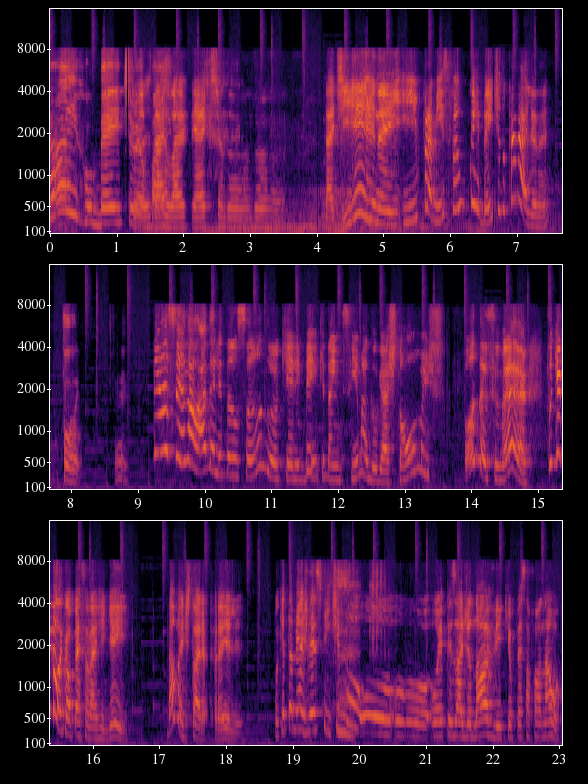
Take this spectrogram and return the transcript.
Ai, meu pai. Da live action do, do, da Disney. E pra mim isso foi um queerbait do caralho, né? Foi. Foi. Tem a cena lá dele dançando, que ele bem que dá em cima do Gaston, mas foda-se, né? Tu quer colocar o personagem gay? Dá uma história pra ele. Porque também às vezes tem tipo o, o, o episódio 9 que o pessoal fala, não,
